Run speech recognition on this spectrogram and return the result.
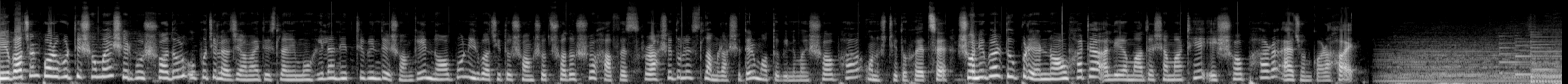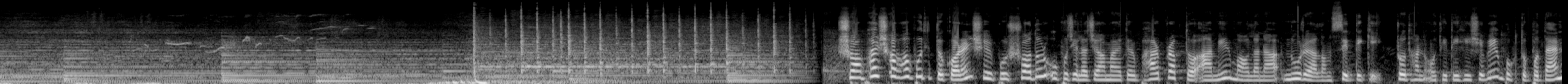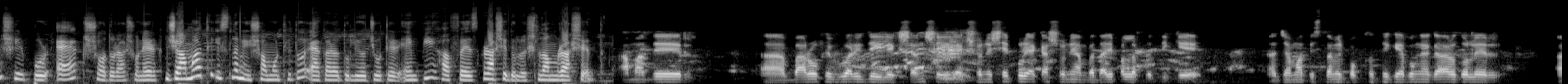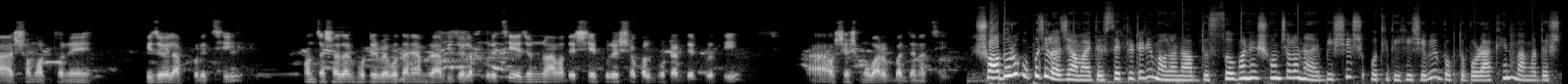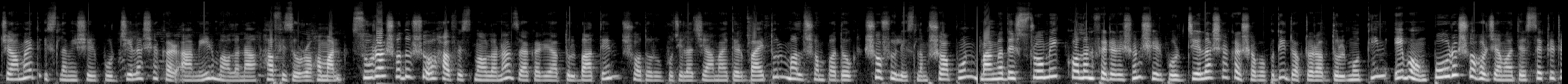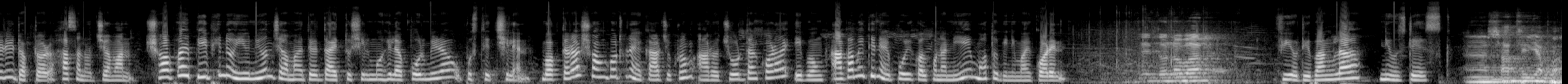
নির্বাচন পরবর্তী সময়ে শেরপুর সদর উপজেলা জামায়াত ইসলামী মহিলা নেতৃবৃন্দের সঙ্গে নবনির্বাচিত সংসদ সদস্য হাফেজ রাশেদুল ইসলাম রাশেদের মতবিনিময় সভা অনুষ্ঠিত হয়েছে। শনিবার দুপুরে নওহাটা আলিয়া মাদ্রাসা মাঠে এই সভার আয়োজন করা হয়। সভায় সভাপতিত্ব করেন শেরপুর সদর উপজেলা জামায়াতের ভারপ্রাপ্ত আমির মাওলানা নূরে আলম সিদ্দিকী। প্রধান অতিথি হিসেবে বক্তব্য দেন শেরপুর এক সদর আসনের জামাত ইসলামী সমর্থিত এগারো দলীয় জোটের এমপি হাফেজ রাশেদুল ইসলাম রাশেদ। আমাদের বারো ফেব্রুয়ারির যে ইলেকশন সেই ইলেকশনে শেরপুর এক আসনে আমরা দাঁড়িপাল্লা প্রতীকে জামাত ইসলামের পক্ষ থেকে এবং এগারো দলের সমর্থনে বিজয় লাভ করেছি। পঞ্চাশ হাজার ভোটের ব্যবধানে আমরা বিজয় লাভ করেছি। এজন্য আমাদের শেরপুরের সকল ভোটারদের প্রতি অশেষ মোবারকবাদ জানাচ্ছি। সদর উপজেলা জামায়াতের সেক্রেটারি মাওলানা আব্দুস সোবহানের সঞ্চালনায় বিশেষ অতিথি হিসেবে বক্তব্য রাখেন বাংলাদেশ জামায়াত ইসলামী শেরপুর জেলা শাখার আমির মাওলানা হাফিজুর রহমান। সুরা সদস্য হাফিজ মাওলানা জাকারিয়া আব্দুল বাতেন, সদর উপজেলা জামায়াতের বাইতুল মাল সম্পাদক শফিউল ইসলাম স্বপন, বাংলাদেশ শ্রমিক কল্যাণ ফেডারেশন শেরপুর জেলা শাখার সভাপতি ডক্টর আব্দুল মতিন এবং পৌর শহর জামায়াতের সেক্রেটারি ডক্টর হাসানুজ্জামান। সভায় বিভিন্ন ইউনিয়ন জামায়াতের দায়িত্বশীল মহিলা কর্মীরা উপস্থিত ছিলেন। বক্তারা সংগঠনের কার্যক্রম আরও জোরদার করা এবং আগামী দিনের পরিকল্পনা নিয়ে মত বিনিময় করেন ধন্যবাদ। ভিওডি বাংলা নিউজ ডেস্ক আহ, সাথী আপা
